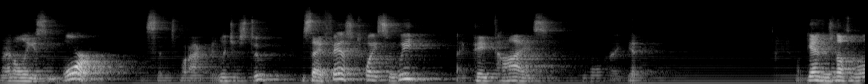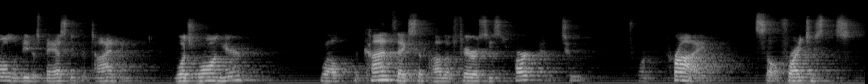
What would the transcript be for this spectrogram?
Not only is he moral, he says, what I'm religious too. He says, I fast twice a week. I pay tithes what I get. Again, there's nothing wrong with either fasting or tithing. What's wrong here? Well, the context of how the Pharisees' heart attitude was one of pride, self righteousness.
